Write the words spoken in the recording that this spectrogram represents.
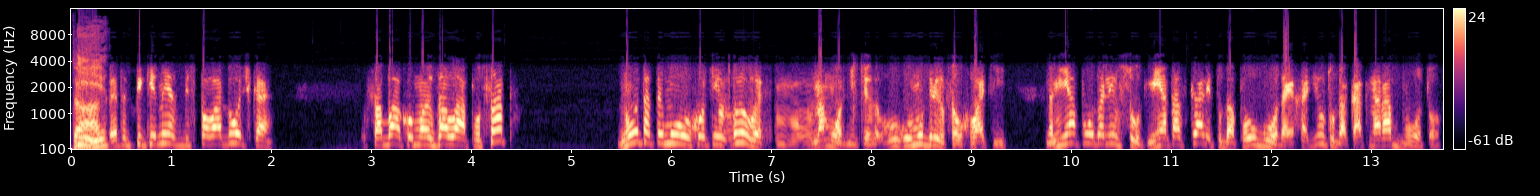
Так. И? Этот пекинес без поводочка, собаку мою за лапу цап, ну этот ему хоть и был в, этом, в наморднике, у- умудрился ухватить. На меня подали в суд, меня таскали туда полгода, я ходил туда как на работу.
